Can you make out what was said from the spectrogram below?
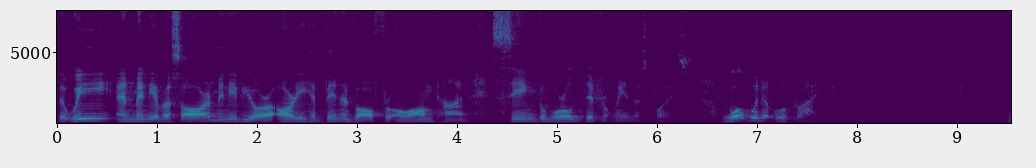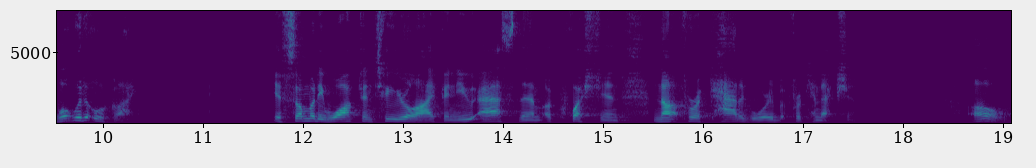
That we, and many of us are, and many of you are already have been involved for a long time, seeing the world differently in this place what would it look like? What would it look like if somebody walked into your life and you asked them a question, not for a category, but for connection? Oh,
